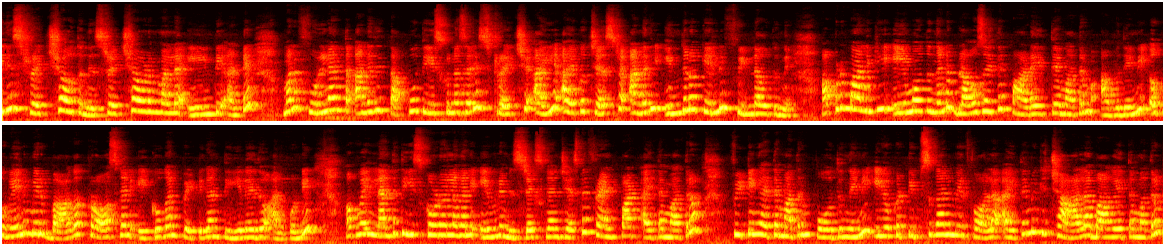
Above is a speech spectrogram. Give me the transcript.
ఇది స్ట్రెచ్ అవుతుంది. స్ట్రెచ్ అవడం వల్ల ఏంటి అంటే మనం ఫుల్ లెంత్ అనేది తక్కువ తీసుకున్నా సరే స్ట్రెచ్ అయ్యి ఆ యొక్క చెస్ట్ అనేది ఇందులోకి వెళ్ళి ఫిల్ అవుతుంది. అప్పుడు మనకి ఏమవుతుందంటే బ్లౌజ్ అయితే పాడైతే మాత్రం అవ్వదండి. ఒకవేళ మీరు బాగా క్రాస్ కానీ ఎక్కువ కానీ పెట్టి కానీ తీయలేదు అనుకోండి. ఒకవేళ లెంత్ తీసుకోవడంలో కానీ ఏమైనా మిస్టేక్స్ కానీ చేస్తే ఫ్రంట్ పార్ట్ అయితే మాత్రం ఫిట్టింగ్ అయితే మాత్రం పోతుందండి ఈ యొక్క టిప్స్ కానీ మీరు ఫాలో అయితే మీకు చాలా బాగా అయితే మాత్రం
